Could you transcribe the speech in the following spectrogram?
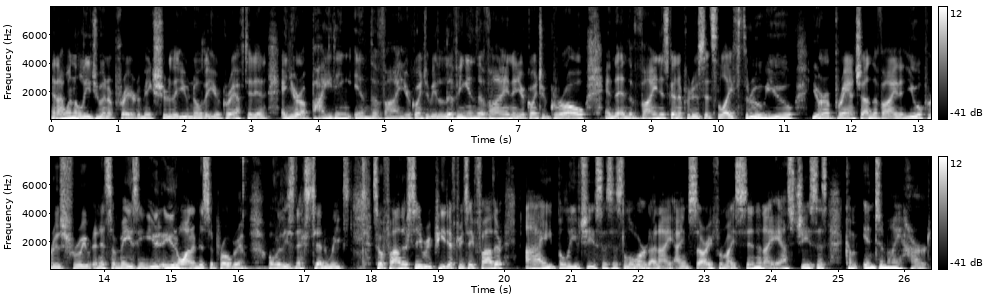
And I want to lead you in a prayer to make sure that you know that you're grafted in and you're abiding in the vine. You're going to be living in the vine and you're going to grow and, and the vine is going to produce its life through you. You're a branch on the vine and you will produce fruit. And it's amazing. You, you don't want to miss a program over these next 10 weeks. So Father, say, repeat after me, say, Father, I believe Jesus is Lord and I, I am sorry for my sin and I ask Jesus, come into my heart,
